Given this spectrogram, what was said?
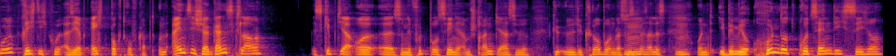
cool. Richtig cool. Also ich habe echt Bock drauf gehabt. Und eins ist ja ganz klar, es gibt ja äh, so eine Football-Szene am Strand, ja, so geölte Körper und was weiß ich was alles. Und ich bin mir hundertprozentig sicher,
